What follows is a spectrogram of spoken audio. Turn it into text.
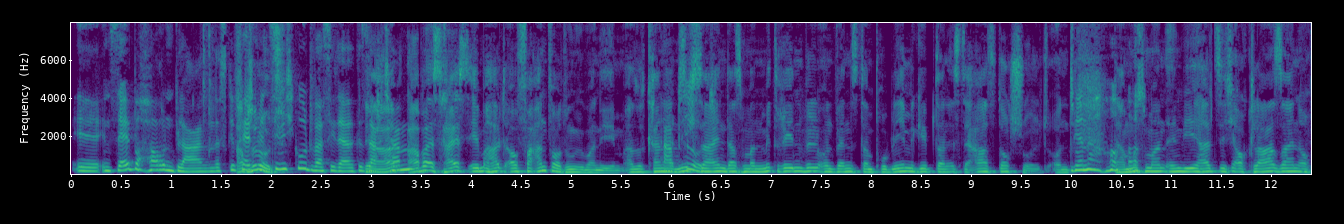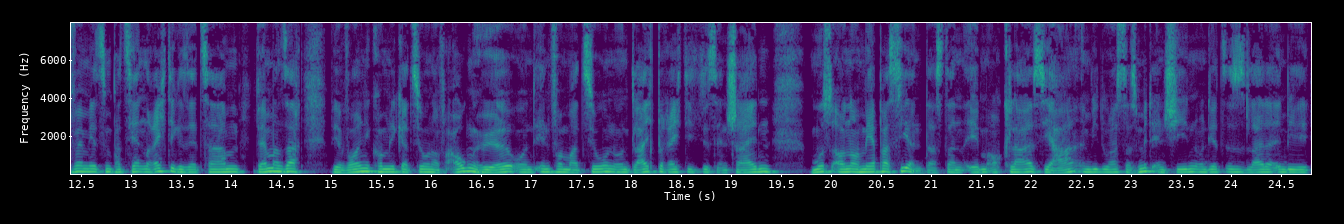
äh, ins selbe Horn blasen. Das gefällt Absolut. mir ziemlich gut, was Sie da gesagt ja, haben. Aber es heißt eben halt auch Verantwortung übernehmen. Also es kann halt nicht sein, dass man mitreden will und wenn es dann Probleme gibt, dann ist der Arzt doch schuld. Und genau. da muss man irgendwie halt sich auch klar sein, auch wenn wir jetzt ein Patientenrechtegesetz haben, wenn man sagt, wir wollen die Kommunikation auf Augenhöhe und Information und gleichberechtigtes Entscheiden, muss auch noch mehr passieren, dass dann eben auch klar ist, ja, irgendwie du hast das mitentschieden und jetzt ist es leider irgendwie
